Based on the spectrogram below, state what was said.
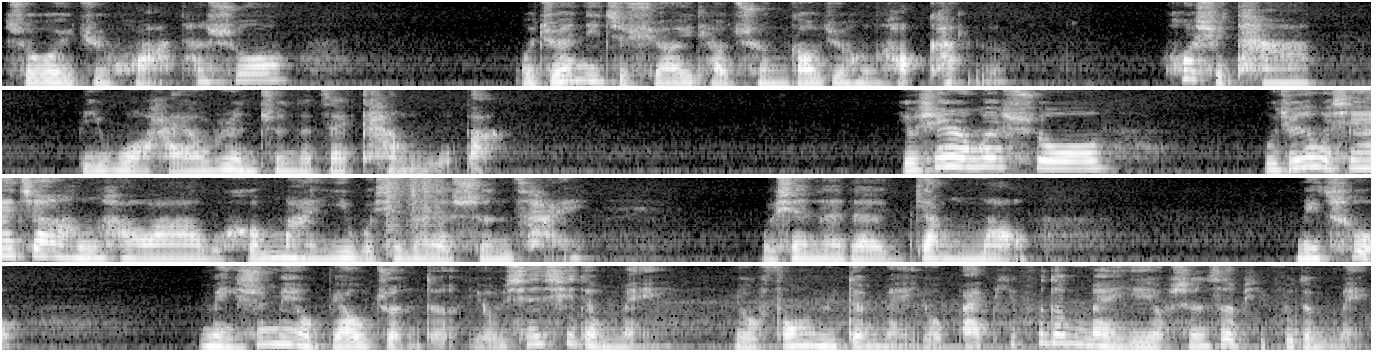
说过一句话，他说：“我觉得你只需要一条唇膏就很好看了。”或许他比我还要认真的在看我吧。有些人会说：“我觉得我现在这样很好啊，我很满意我现在的身材，我现在的样貌。”没错，美是没有标准的，有纤细的美。有丰腴的美，有白皮肤的美，也有深色皮肤的美。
